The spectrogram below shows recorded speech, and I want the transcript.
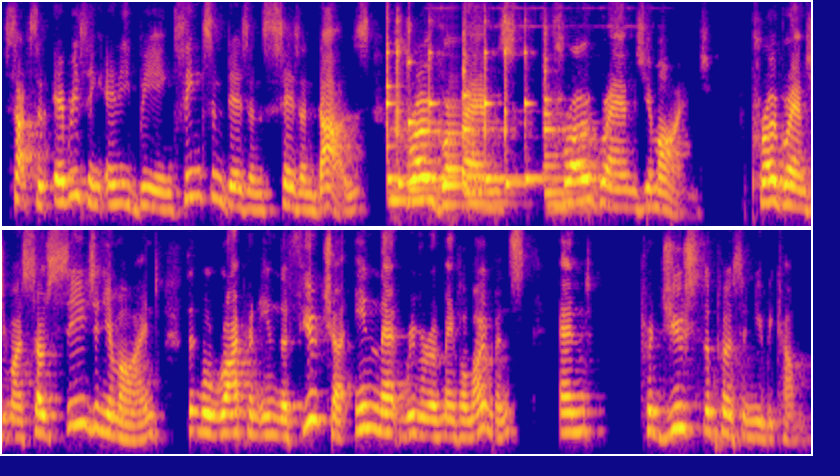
such that everything any being thinks and does and says and does programs, programs your mind. Programs your mind. So seeds in your mind that will ripen in the future in that river of mental moments and produce the person you become.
